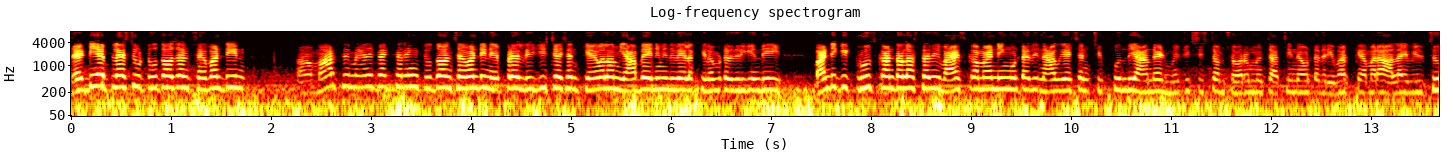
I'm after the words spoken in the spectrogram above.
ZA plus two thousand seventeen March manufacturing two thousand seventeen April registration కేవలం యాభై ఎనిమిది వేల కిలోమీటర్ తిరిగింది. బండికి క్రూజ్ కంట్రోల్ వస్తుంది వాయిస్ కమాండింగ్ ఉంటుంది నావిగేషన్ చిప్ ఉంది ఆండ్రాయిడ్ మ్యూజిక్ సిస్టమ్ షోరూమ్ నుంచి వచ్చిందే ఉంటుంది reverse camera alloy wheels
